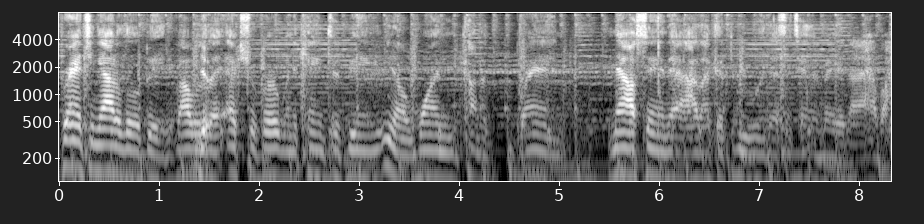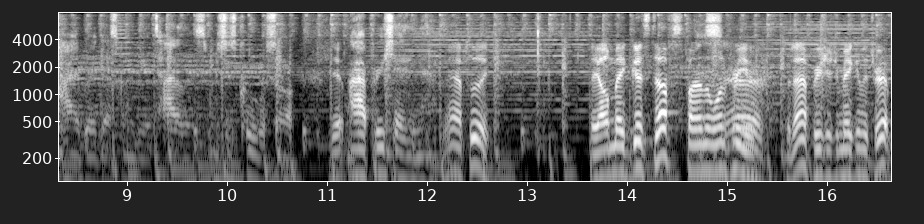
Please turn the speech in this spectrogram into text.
branching out a little bit. If I was Yep. an extrovert when it came to being, you know, one kind of brand, now saying that I like a three wood that's a TaylorMade, and I have a hybrid that's going to be a Titleist, which is cool. So Yep. I appreciate it, man. Yeah, absolutely. They all make good stuff. Find the Yes, one for you. But I appreciate you making the trip.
